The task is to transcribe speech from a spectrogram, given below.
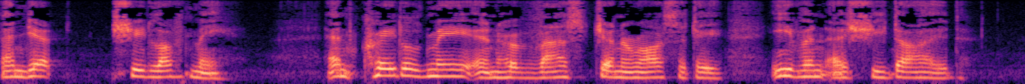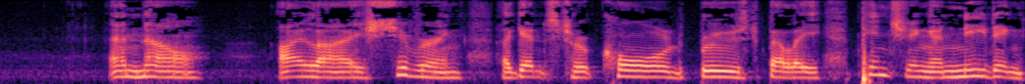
and yet she loved me and cradled me in her vast generosity even as she died. And now I lie shivering against her cold, bruised belly, pinching and kneading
